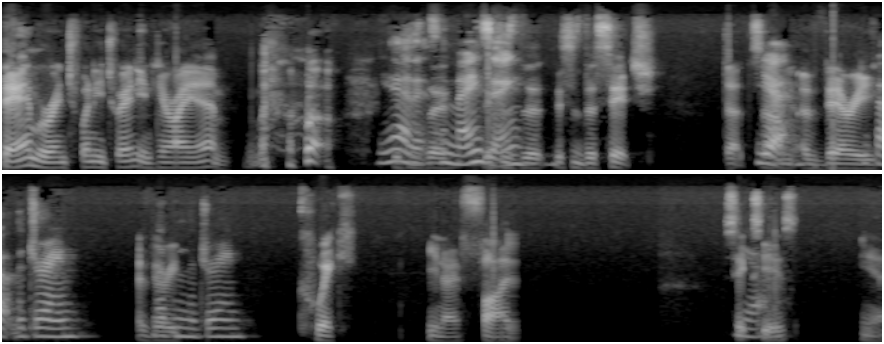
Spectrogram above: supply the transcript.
bam, we're in 2020, and here I am. Yeah, that's the- amazing. This is the, this is the sitch. That's Yeah. um, a very You got the dream. a very Living the dream. quick, you know, five, six Yeah. years. Yeah.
